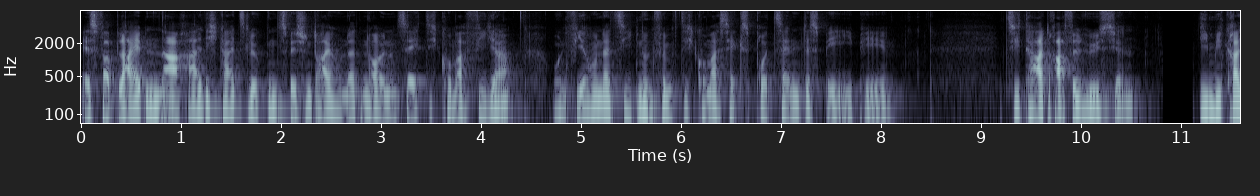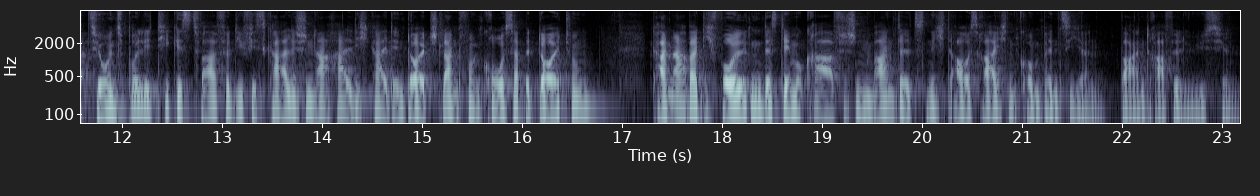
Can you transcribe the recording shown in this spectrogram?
Es verbleiben Nachhaltigkeitslücken zwischen 369,4 und 457,6 Prozent des BIP. Zitat Raffelhüschen Die Migrationspolitik ist zwar für die fiskalische Nachhaltigkeit in Deutschland von großer Bedeutung, kann aber die Folgen des demografischen Wandels nicht ausreichend kompensieren, warnt Raffelhüschen.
